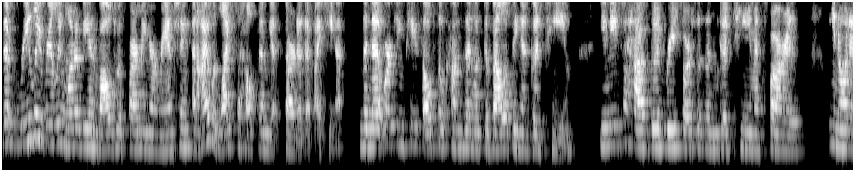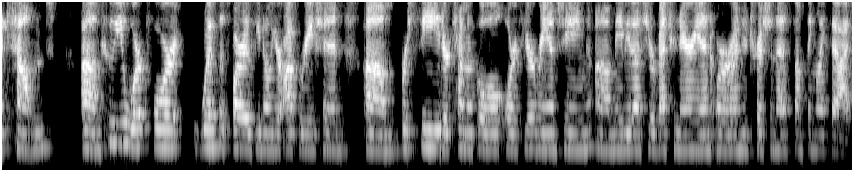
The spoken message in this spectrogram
that really, really want to be involved with farming or ranching. And I would like to help them get started if I can. The networking piece also comes in with developing a good team. You need to have good resources and good team as far as, you know, an accountant, um, who you work for with as far as you know your operation um, for seed or chemical or if you're ranching um, maybe that's your veterinarian or a nutritionist something like that.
